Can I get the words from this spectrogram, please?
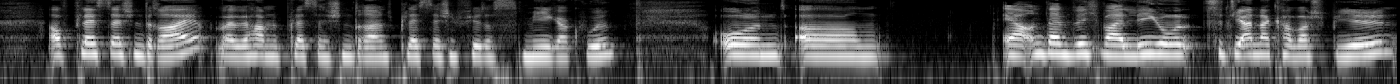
auf PlayStation 3, weil wir haben eine PlayStation 3 und PlayStation 4, das ist mega cool. Und ähm, ja, und dann will ich mal Lego City Undercover spielen.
